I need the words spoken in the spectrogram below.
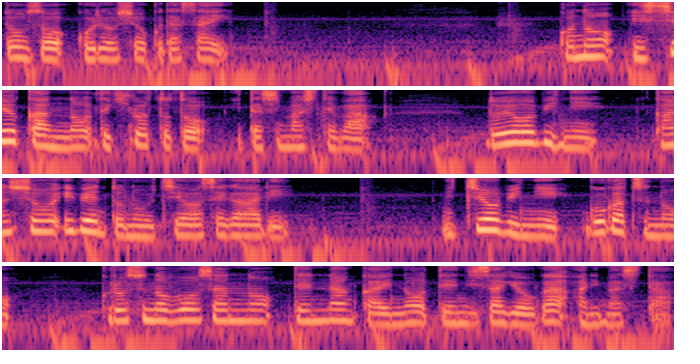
どうぞご了承ください。この1週間の出来事といたしましては土曜日に鑑賞イベントの打ち合わせがあり日曜日に5月のクロスの坊さんの展覧会の展示作業がありました。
